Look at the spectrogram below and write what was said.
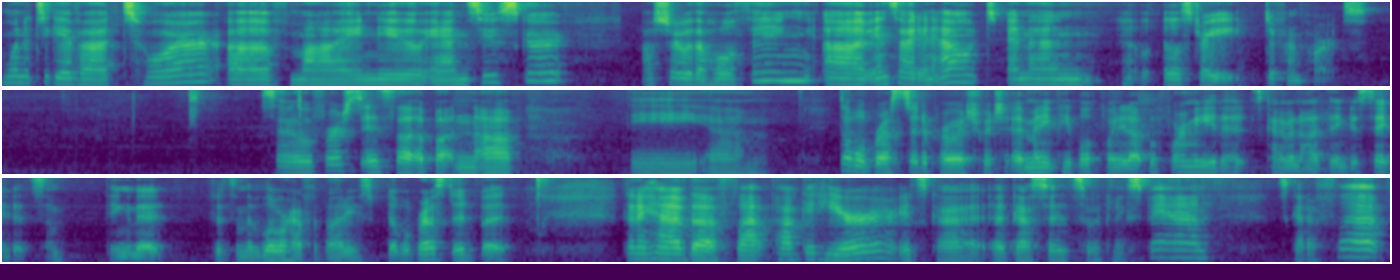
I wanted to give a tour of my new Anzu skirt. I'll show the whole thing, uh, inside and out, and then illustrate different parts. So first it's the button up, the um, double-breasted approach, which uh, many people have pointed out before me that it's kind of an odd thing to say that something that fits on the lower half of the body is double-breasted, but then I have the flap pocket here. It's got a gusset so it can expand. It's got a flap.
